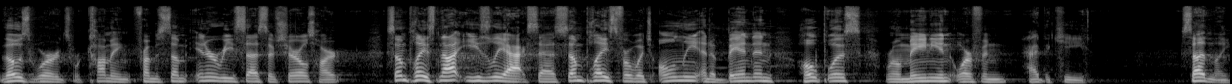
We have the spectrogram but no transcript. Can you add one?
Those words were coming from some inner recess of Cheryl's heart, some place not easily accessed, some place for which only an abandoned, hopeless Romanian orphan had the key. Suddenly,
